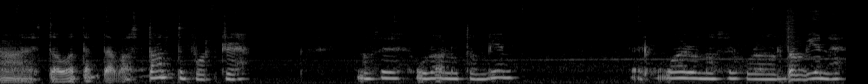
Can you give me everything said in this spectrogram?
Ah, esta va bastante porque no sé jurarlo también. El jugador no sé, jugador también, eh.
